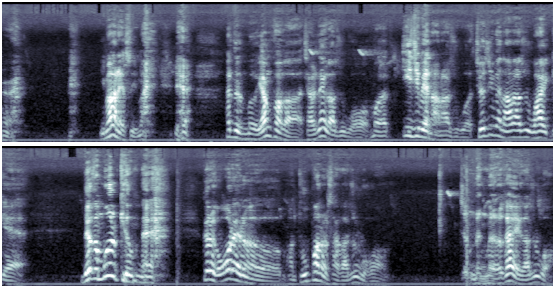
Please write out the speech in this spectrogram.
예. 이만해서 이만. 예. 하여튼 뭐 양파가 잘 돼가지고 뭐 이 집에 나눠주고 저 집에 나눠주고 할게 내가 먹을 게 없네. 그래가 올해는 한 두 판을 사가지고 좀 넉넉하게 해가지고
